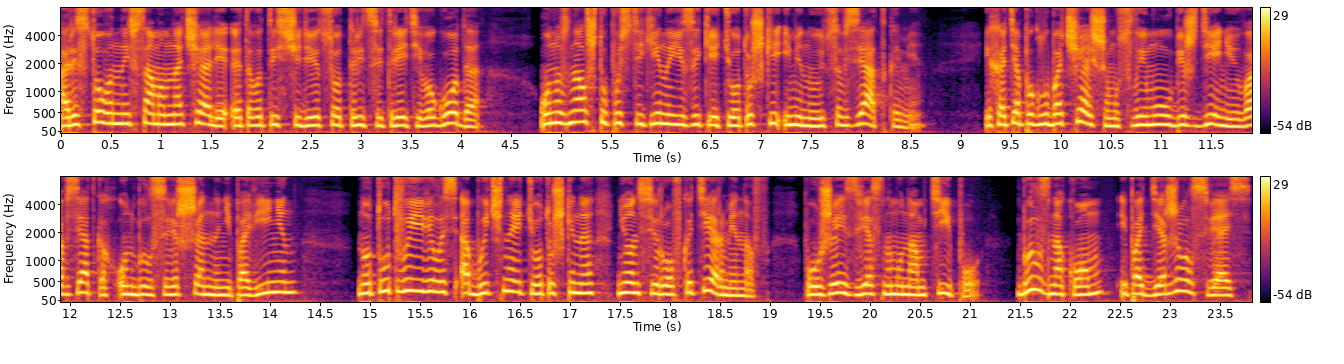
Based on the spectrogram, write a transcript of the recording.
Арестованный в самом начале этого 1933 года, он узнал, что пустяки на языке тетушки именуются взятками. И хотя по глубочайшему своему убеждению во взятках он был совершенно не повинен, но тут выявилась обычная тетушкина нюансировка терминов, по уже известному нам типу. Был знаком и поддерживал связь.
